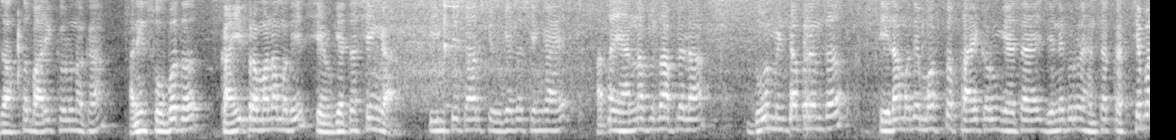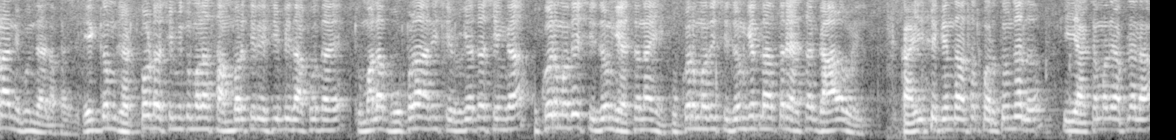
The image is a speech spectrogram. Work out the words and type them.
जास्त बारीक करू नका. आणि सोबतच काही प्रमाणामध्ये शेवग्याच्या शेंगा. तीन ते चार शेवग्याच्या शेंगा आहेत. आता ह्यांना सुद्धा आपल्याला दोन मिनिटापर्यंत तेलामध्ये मस्त फ्राय करून घ्यायचा आहे. जेणेकरून ह्यांचा कच्चेपणा निघून जायला पाहिजे. एकदम झटपट अशी मी तुम्हाला सांबारची रेसिपी दाखवत आहे. तुम्हाला भोपळा आणि शेवग्याच्या शेंगा कुकरमध्ये शिजवून घ्यायचं नाही. कुकरमध्ये शिजवून घेतला तर ह्याचा गाळ होईल. काही सेकंद असं परतून झालं की याच्यामध्ये आपल्याला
